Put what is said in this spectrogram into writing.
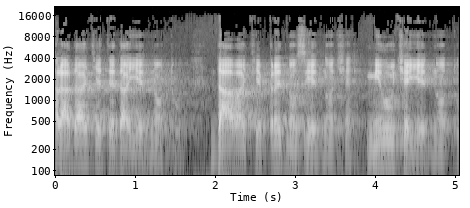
Hľadajte teda jednotu, dávajte prednosť jednote, milujte jednotu.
